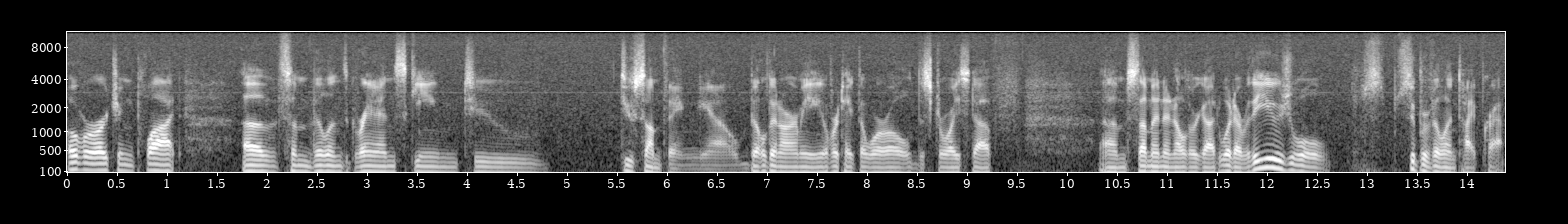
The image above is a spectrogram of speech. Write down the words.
overarching plot of some villain's grand scheme to do something. You know, build an army, overtake the world, destroy stuff, um, summon an elder god, whatever. The usual supervillain type crap.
